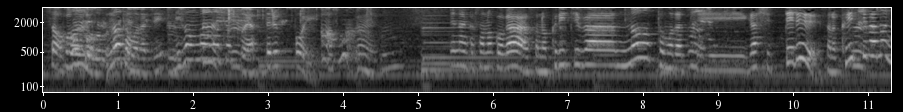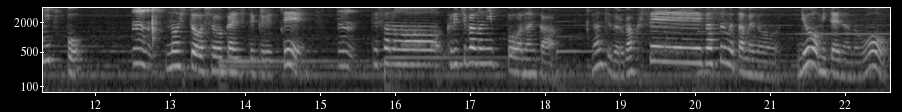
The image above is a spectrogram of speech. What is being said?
そうこの友達？の友達、うん。日本語もちょっとやってるっぽい、あそうなの？うんでなんかその子がそのクリチバの友達が知ってるそのクリチバの日歩うんの人を紹介してくれてうんでそのクリチバの日歩はなんかなんていうんだろう学生が住むための寮みたいなのを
